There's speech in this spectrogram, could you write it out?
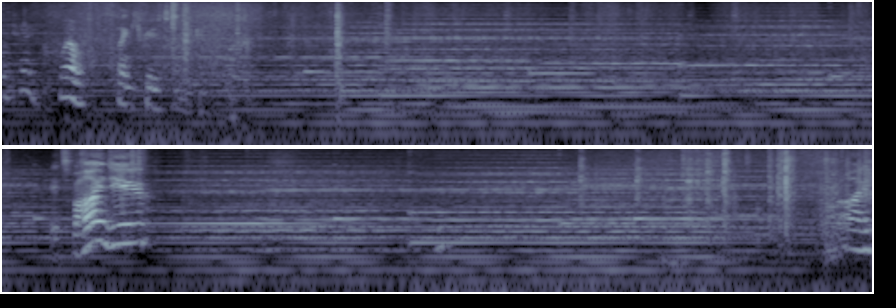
Okay, well, thank you for your time again. It's behind you! Bye.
